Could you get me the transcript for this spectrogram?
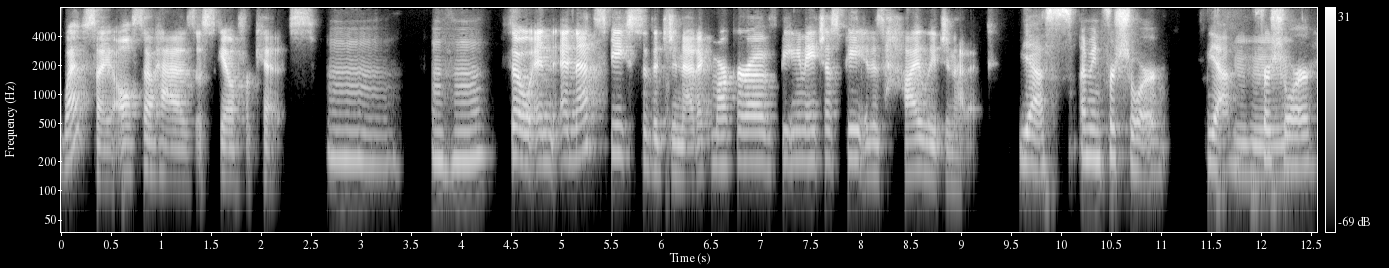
website also has a scale for kids. Mm. hmm So, and and that speaks to the genetic marker of being an HSP. It is highly genetic. Yes. I mean, for sure. Yeah, for Mhm. sure.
